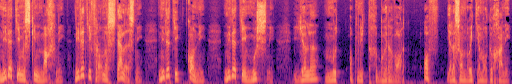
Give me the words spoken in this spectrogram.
nie dat jy miskien mag nie, nie dat jy veronderstel is nie, nie dat jy kon nie, nie dat jy moes nie. Julle moet opnuut gebore word of julle sal nooit hemel toe gaan nie.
